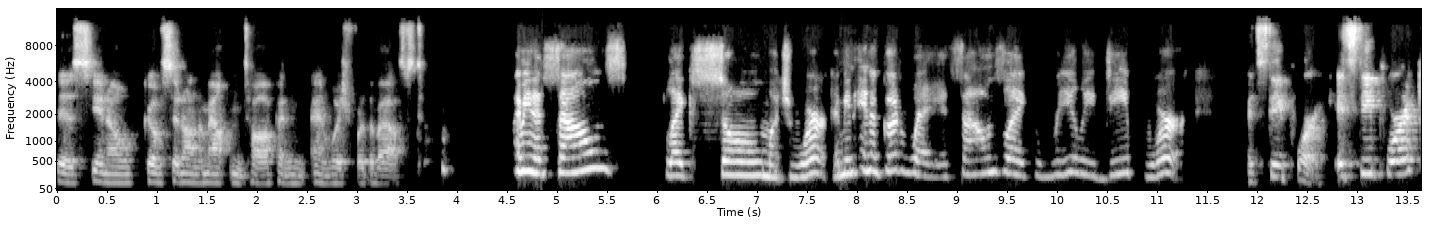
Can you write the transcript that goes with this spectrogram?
this, you know, go sit on a mountaintop and and wish for the best. I mean, it sounds like so much work. I mean, in a good way. It sounds like really deep work. It's deep work. It's deep work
